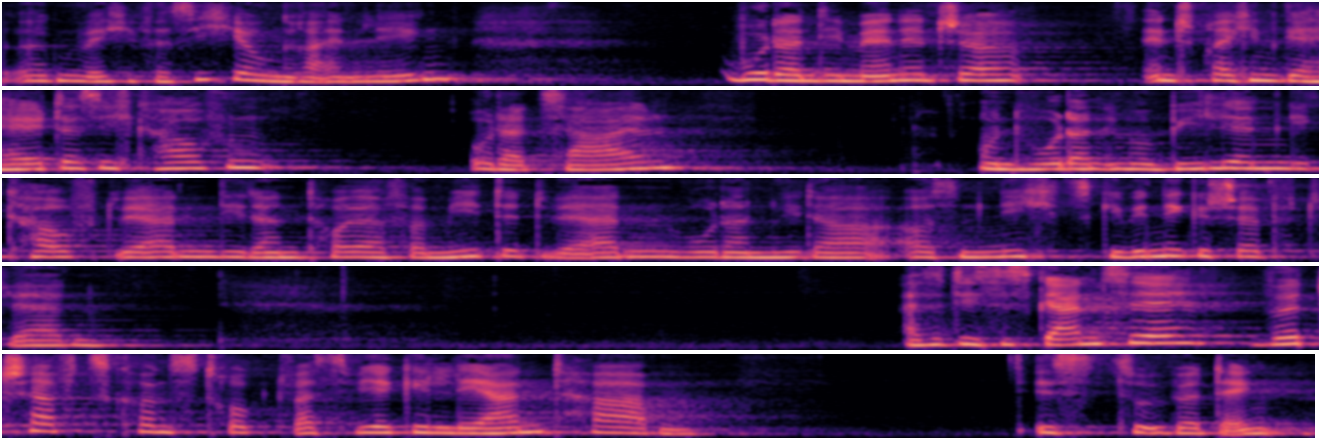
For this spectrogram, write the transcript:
irgendwelche Versicherungen reinlegen, wo dann die Manager entsprechend Gehälter sich kaufen oder zahlen und wo dann Immobilien gekauft werden, die dann teuer vermietet werden, wo dann wieder aus dem Nichts Gewinne geschöpft werden. Also dieses ganze Wirtschaftskonstrukt, was wir gelernt haben, ist zu überdenken.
